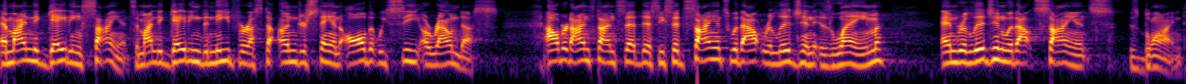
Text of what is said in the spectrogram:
am I negating science? Am I negating the need for us to understand all that we see around us? Albert Einstein said this He said, Science without religion is lame, and religion without science is blind.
